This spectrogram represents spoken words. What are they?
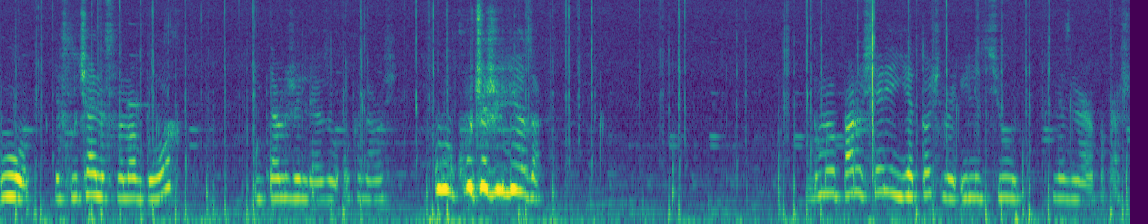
О, я случайно сломав блок, и там железо оказалось. О, куча железа! Думаю, пару серій я точно і летю. Не знаю поки що.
